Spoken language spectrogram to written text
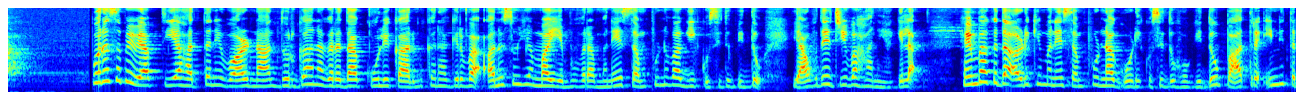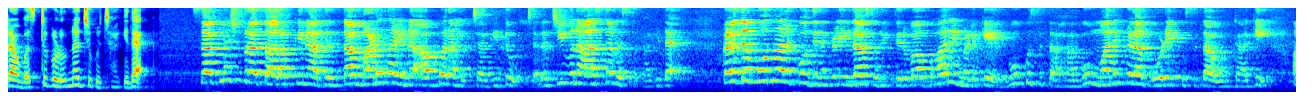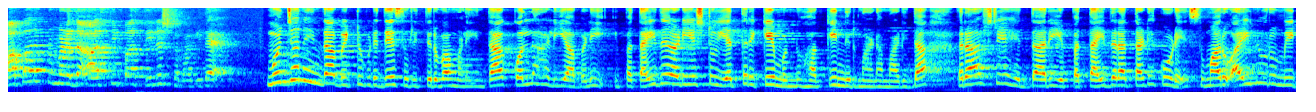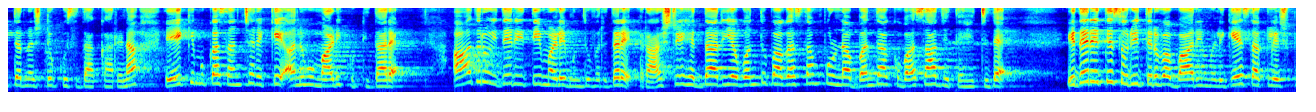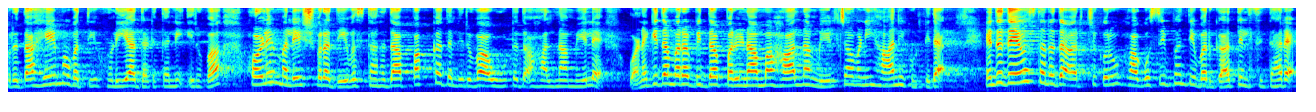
ಪುರಸಭೆ ವ್ಯಾಪ್ತಿಯ ಹತ್ತನೇ ವಾರ್ಡ್ನ ದುರ್ಗಾನಗರದ ಕೂಲಿ ಕಾರ್ಮಿಕನಾಗಿರುವ ಅನಸೂಯಮ್ಮ ಎಂಬುವರ ಮನೆ ಸಂಪೂರ್ಣವಾಗಿ ಕುಸಿದು ಬಿದ್ದು ಯಾವುದೇ ಜೀವಹಾನಿಯಾಗಿಲ್ಲ. ಹಿಂಭಾಗದ ಅಡುಗೆ ಮನೆ ಸಂಪೂರ್ಣ ಗೋಡೆ ಕುಸಿದು ಹೋಗಿದ್ದು ಪಾತ್ರೆ ಇನ್ನಿತರ ವಸ್ತುಗಳು ನಜ್ಜುಗುಜ್ಜಾಗಿದೆ ಸಕಲೇಶ್ಪುರ ತಾಲೂಕಿನಾದ್ಯಂತ ಮಳೆರಾಯನ ಅಬ್ಬರ ಹೆಚ್ಚಾಗಿದ್ದು ಜನಜೀವನ ಅಸ್ತವ್ಯಸ್ತವಾಗಿದೆ. ಕಳೆದ ಮೂರ್ನಾಲ್ಕು ದಿನಗಳಿಂದ ಸುರಿಯುತ್ತಿರುವ ಭಾರಿ ಮಳೆಗೆ ಭೂಕುಸಿತ ಹಾಗೂ ಮನೆಗಳ ಗೋಡೆ ಕುಸಿತ ಉಂಟಾಗಿ ಅಪಾರ ಪ್ರಮಾಣದ ಆಸ್ತಿಪಾಸ್ತಿ ನಷ್ಟವಾಗಿದೆ. ಮುಂಜಾನೆಯಿಂದ ಬಿಟ್ಟು ಬಿಡದೆ ಸುರಿತಿರುವ ಮಳೆಯಿಂದ ಕೊಲ್ಲಹಳ್ಳಿಯ ಬಳಿ ಇಪ್ಪತ್ತೈದು ಅಡಿಯಷ್ಟು ಎತ್ತರಕ್ಕೆ ಮಣ್ಣು ಹಾಕಿ ನಿರ್ಮಾಣ ಮಾಡಿದ ರಾಷ್ಟ್ರೀಯ ಹೆದ್ದಾರಿ ಎಪ್ಪತ್ತೈದರ ತಡೆಗೋಡೆ ಸುಮಾರು ಐನೂರು ಮೀಟರ್ನಷ್ಟು ಕುಸಿದ ಕಾರಣ ಏಕಮುಖ ಸಂಚಾರಕ್ಕೆ ಅನುವು ಮಾಡಿಕೊಟ್ಟಿದ್ದಾರೆ. ಆದರೂ ಇದೇ ರೀತಿ ಮಳೆ ಮುಂದುವರೆದರೆ ರಾಷ್ಟ್ರೀಯ ಹೆದ್ದಾರಿಯ ಒಂದು ಭಾಗ ಸಂಪೂರ್ಣ ಬಂದಾಗುವ ಸಾಧ್ಯತೆ ಹೆಚ್ಚಿದೆ. ಇದೇ ರೀತಿ ಸುರಿಯುತ್ತಿರುವ ಭಾರಿ ಮಳೆಗೆ ಸಕಲೇಶ್ಪುರದ ಹೇಮಾವತಿ ಹೊಳೆಯ ದಡದಲ್ಲಿ ಇರುವ ಹೊಳೆ ಮಲ್ಲೇಶ್ವರ ದೇವಸ್ಥಾನದ ಪಕ್ಕದಲ್ಲಿರುವ ಊಟದ ಹಾಲ್ನ ಮೇಲೆ ಒಣಗಿದ ಮರ ಬಿದ್ದ ಪರಿಣಾಮ ಹಾಲ್ನ ಮೇಲ್ಚಾವಣಿ ಹಾನಿಗೊಂಡಿದೆ ಎಂದು ದೇವಸ್ಥಾನದ ಅರ್ಚಕರು ಹಾಗೂ ಸಿಬ್ಬಂದಿ ವರ್ಗ ತಿಳಿಸಿದ್ದಾರೆ.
